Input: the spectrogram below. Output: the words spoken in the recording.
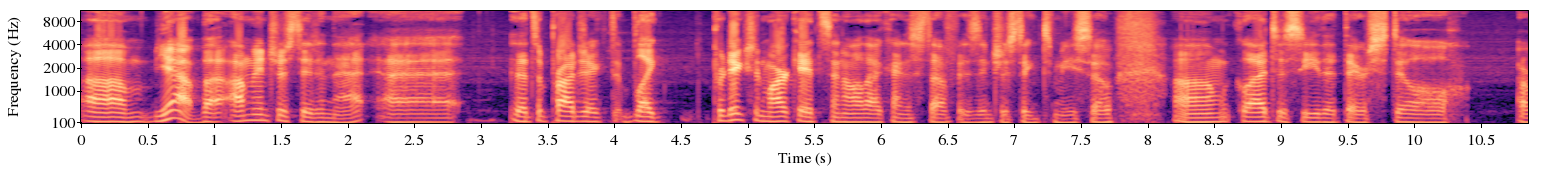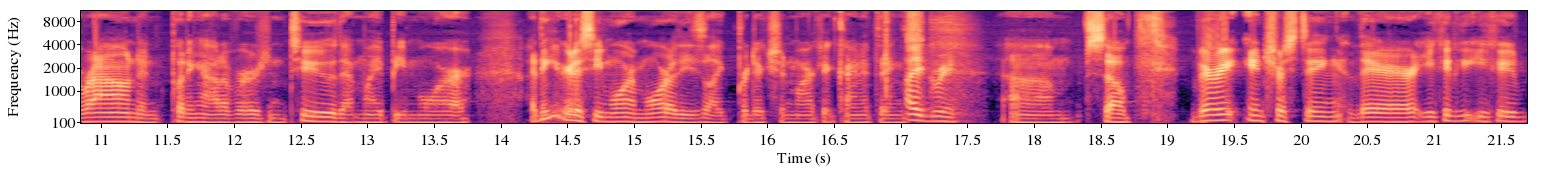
um, yeah, but I'm interested in that. Uh, that's a project like prediction markets and all that kind of stuff is interesting to me. So um, glad to see that they're still around and putting out a version 2 that might be more i think you're going to see more and more of these like prediction market kind of things. I agree. Um, so very interesting there. You could you could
